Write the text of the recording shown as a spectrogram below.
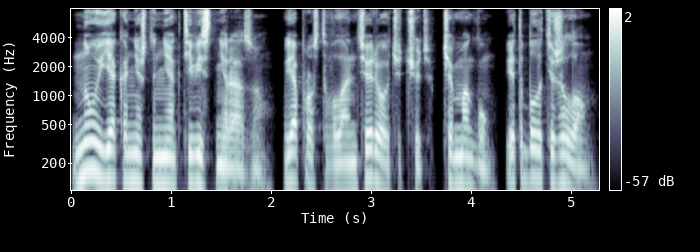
Ну, я, конечно, не активист ни разу. Я просто волонтерил чуть-чуть, чем могу. И это было тяжело.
